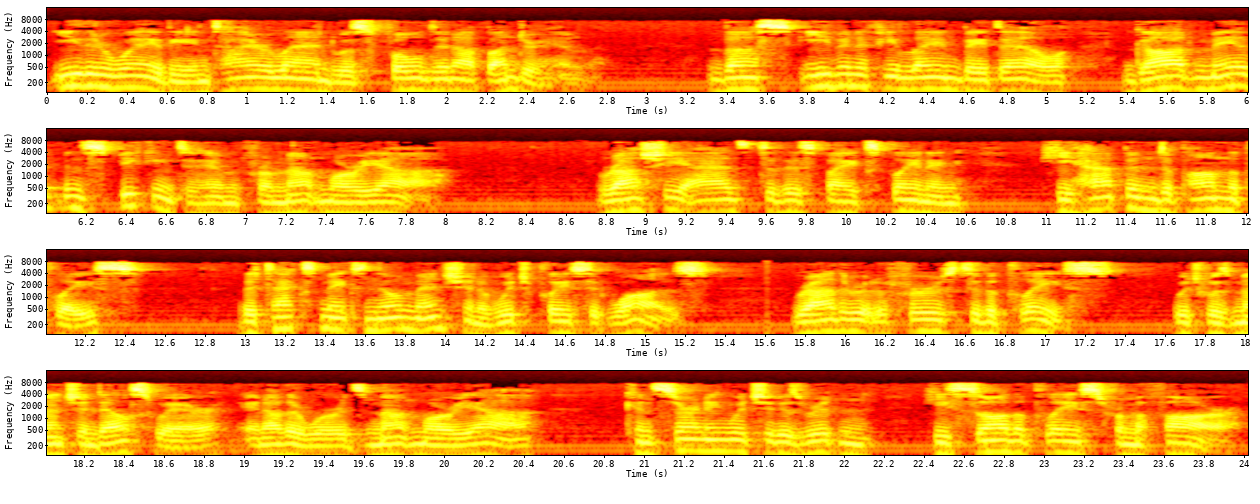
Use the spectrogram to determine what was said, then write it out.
Either way, the entire land was folded up under him. Thus, even if he lay in Beit El, God may have been speaking to him from Mount Moriah. Rashi adds to this by explaining, he happened upon the place. The text makes no mention of which place it was. Rather, it refers to the place, which was mentioned elsewhere, in other words, Mount Moriah, concerning which it is written, He saw the place from afar.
